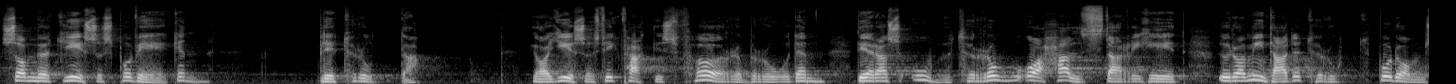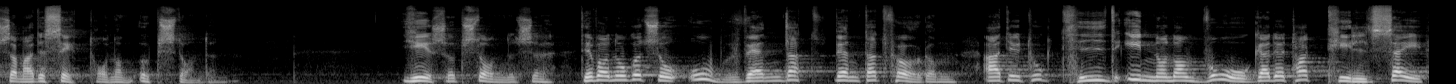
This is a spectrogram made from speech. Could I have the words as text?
som mött Jesus på vägen blev trodda. Ja, Jesus fick faktiskt förebrå dem deras otro och halsstarrighet då de inte hade trott på dem som hade sett honom uppstånden. Jesu uppståndelse, det var något så oväntat för dem att det tog tid innan de vågade ta till sig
